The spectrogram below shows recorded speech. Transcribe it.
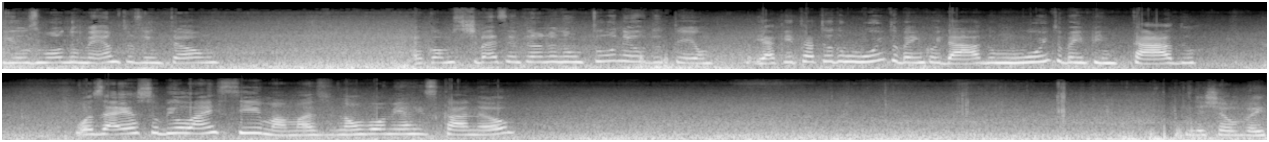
E os monumentos, então, é como se estivesse entrando num túnel do tempo. E aqui tá tudo muito bem cuidado, muito bem pintado. O Oséia subiu lá em cima, mas não vou me arriscar não. Deixa eu ver.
